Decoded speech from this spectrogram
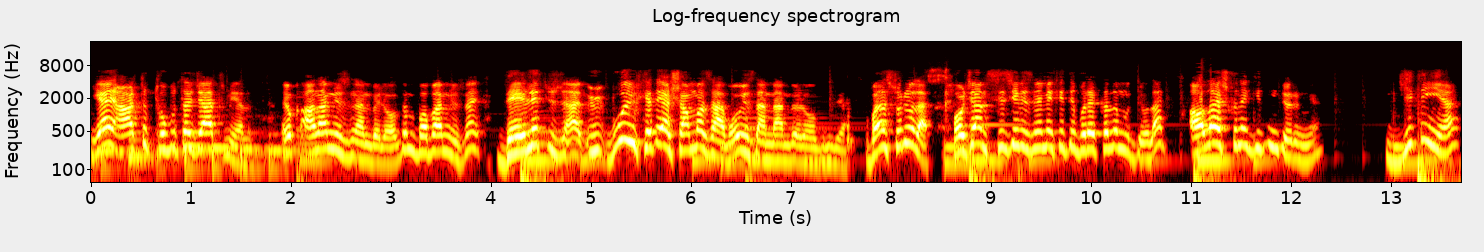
Yani artık topu taca atmayalım. Yok anam yüzünden böyle oldum, babam yüzünden, devlet yüzünden. Bu ülkede yaşanmaz abi. O yüzden ben böyle oldum diyor. Bana soruyorlar. Hocam sizce biz memleketi bırakalım mı diyorlar. Allah aşkına gidin diyorum ya. Gidin ya.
